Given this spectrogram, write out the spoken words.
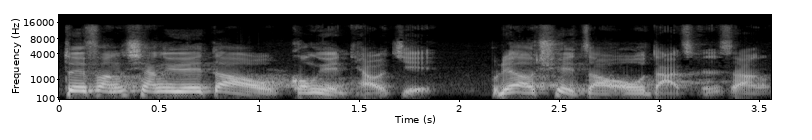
对方相约到公园调解，不料却遭殴打成伤。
